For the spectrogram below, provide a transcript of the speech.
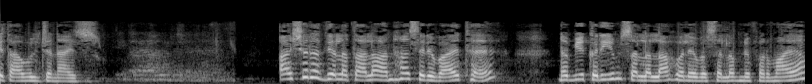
کتاب الجنائز رضی اللہ تعالی عنہ سے روایت ہے نبی کریم صلی اللہ علیہ وسلم نے فرمایا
